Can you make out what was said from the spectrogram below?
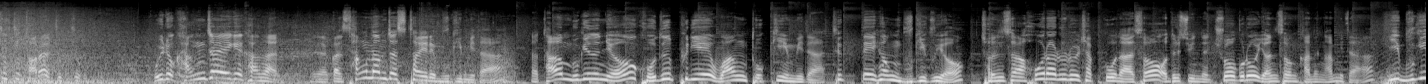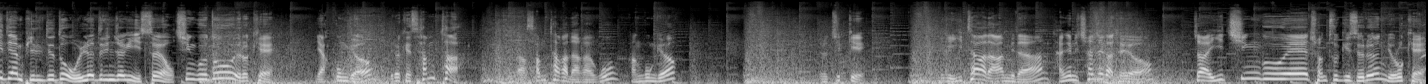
쭉쭉쭉 달아요 쭉쭉 오히려 강자에게 강한 약간 상남자 스타일의 무기입니다. 자, 다음 무기는요. 고드프리의 왕 도끼입니다. 특대형 무기고요. 전사 호라루를 잡고 나서 얻을 수 있는 추억으로 연성 가능합니다. 이 무기에 대한 빌드도 올려드린 적이 있어요. 친구도 이렇게 약공격, 이렇게 3타. 자, 3타가 나가고 강공격, 찍기. 이게 2타가 나갑니다. 당연히 차지가 돼요. 자, 이 친구의 전투 기술은 이렇게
